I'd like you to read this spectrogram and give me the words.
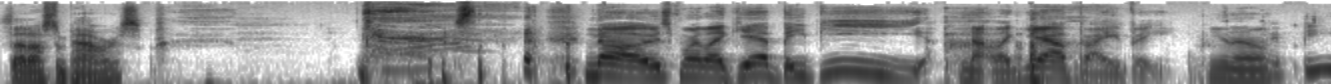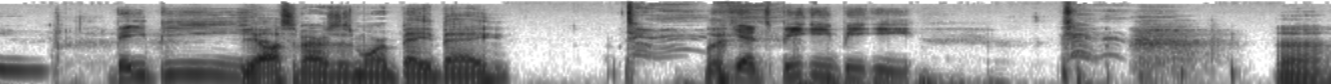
is that Austin Powers? no, it's more like, yeah, baby. Not like, yeah, baby. You know? Baby. Baby. Yeah, Austin Powers is more Bay Bay. Yeah, it's B E B E. Uh,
